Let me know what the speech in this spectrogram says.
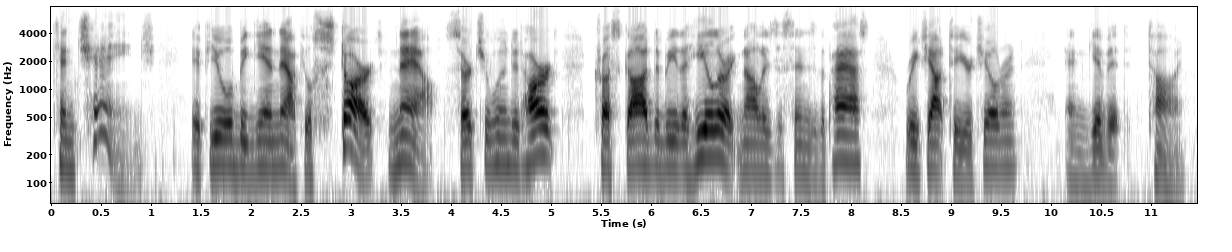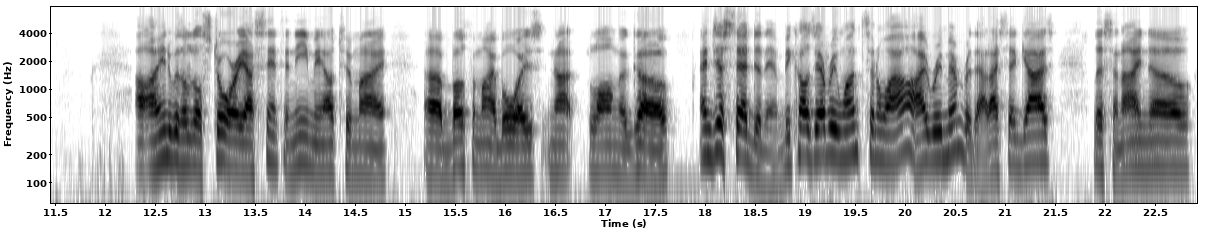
can change if you will begin now. If you'll start now, search your wounded heart, Trust God to be the healer, acknowledge the sins of the past, reach out to your children, and give it time. I'll end with a little story. I sent an email to my uh, both of my boys not long ago and just said to them, because every once in a while I remember that. I said, guys, listen, I know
